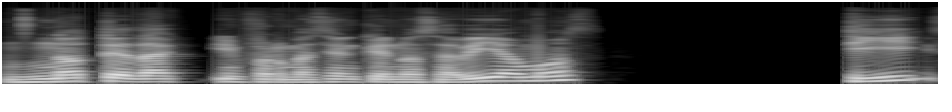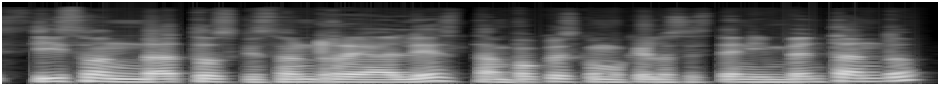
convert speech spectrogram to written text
no te da información que no sabíamos. Sí, sí son datos que son reales, tampoco es como que los estén inventando.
